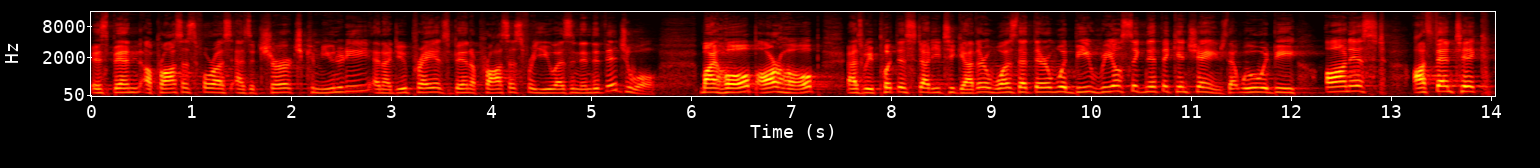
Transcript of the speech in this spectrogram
It's been a process for us as a church community, and I do pray it's been a process for you as an individual. My hope, our hope, as we put this study together, was that there would be real significant change, that we would be honest, authentic,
